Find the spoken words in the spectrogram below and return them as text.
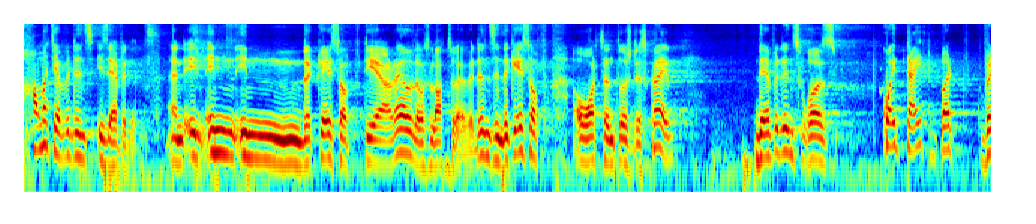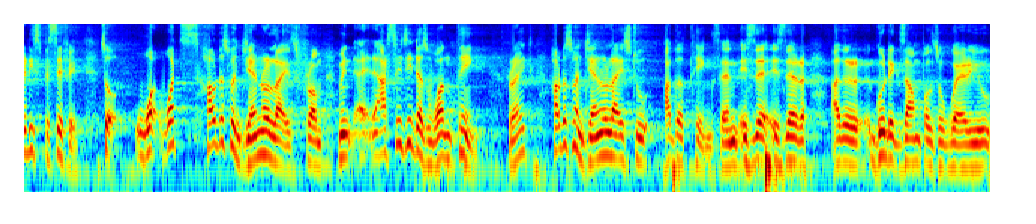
how much evidence is evidence? And in, in, in the case of TARL, there was lots of evidence. In the case of what Santhosh described, the evidence was quite tight, but very specific. So what, what's, how does one generalize from, I mean, RCT does one thing, right? How does one generalize to other things? And is there, is there other good examples of where you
